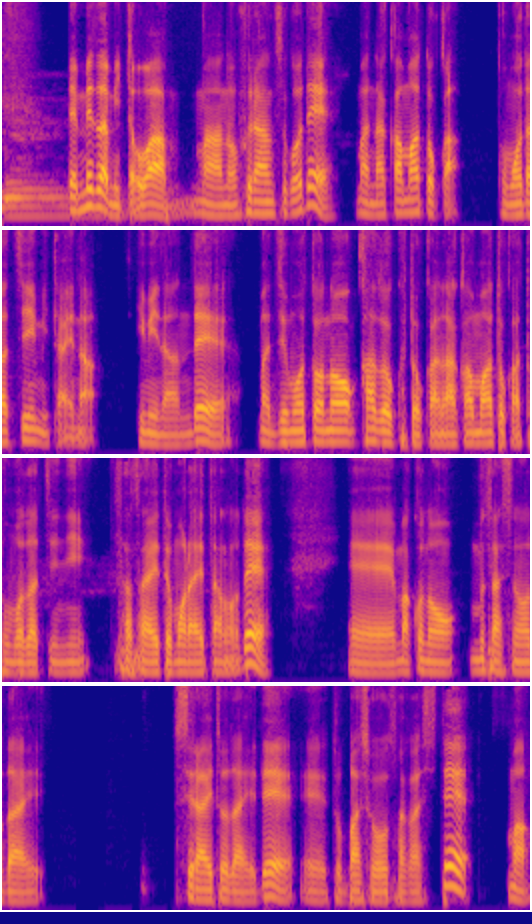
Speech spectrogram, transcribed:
うんで、目覚みとは、まあ、あのフランス語で、まあ、仲間とか友達みたいな意味なんで、まあ、地元の家族とか仲間とか友達に支えてもらえたので、えーまあ、この武蔵野台、白糸台で、えーと場所を探して、まあ、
